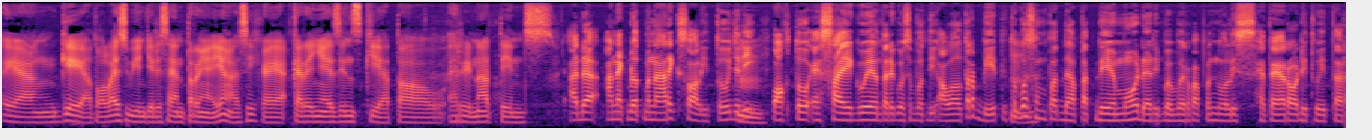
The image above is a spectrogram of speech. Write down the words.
yang gay atau lesbian jadi senternya. Ya nggak sih? Kayak karyanya Yazinski atau Erina Tins ada anekdot menarik soal itu. Jadi Hmm. waktu esai gue yang tadi gue sebut di awal terbit, itu gue sempat dapat demo dari beberapa penulis hetero di Twitter.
